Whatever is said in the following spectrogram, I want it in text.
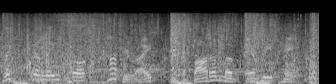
click the link for copyright at the bottom of every page.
